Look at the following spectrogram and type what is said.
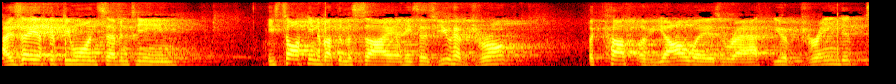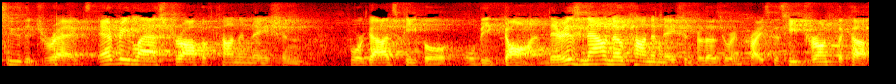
Isaiah 51 17. He's talking about the Messiah, and he says, You have drunk the cup of Yahweh's wrath, you have drained it to the dregs. Every last drop of condemnation for God's people will be gone. There is now no condemnation for those who are in Christ because he drunk the cup.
